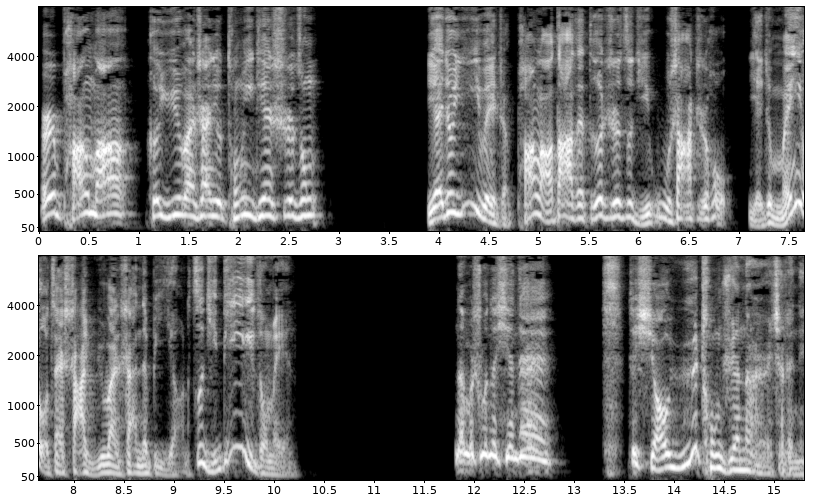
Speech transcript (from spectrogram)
而庞芒和于万山又同一天失踪，也就意味着庞老大在得知自己误杀之后，也就没有再杀于万山的必要了，自己弟弟都没了。那么说，那现在？这小鱼同学哪儿去了呢？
